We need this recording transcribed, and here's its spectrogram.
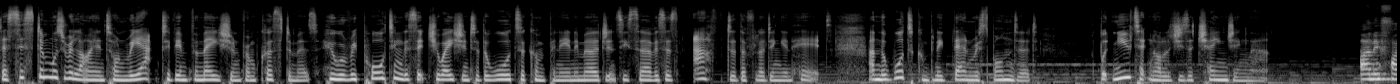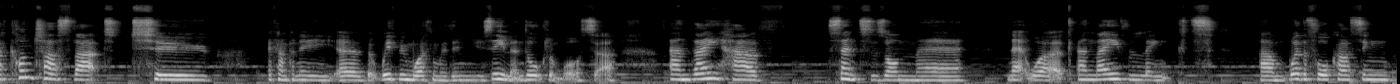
The system was reliant on reactive information from customers who were reporting the situation to the water company and emergency services after the flooding had hit, and the water company then responded. But new technologies are changing that. And if I contrast that to a company uh, that we've been working with in New Zealand, Auckland Water, and they have sensors on their network and they've linked um, weather forecasting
